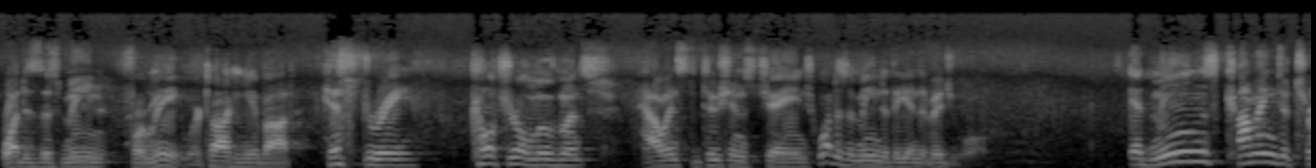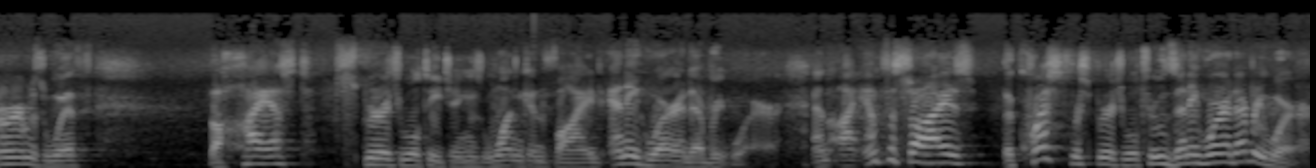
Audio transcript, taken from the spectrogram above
what does this mean for me? We're talking about history, cultural movements, how institutions change. What does it mean to the individual? It means coming to terms with the highest spiritual teachings one can find anywhere and everywhere. And I emphasize the quest for spiritual truths anywhere and everywhere.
